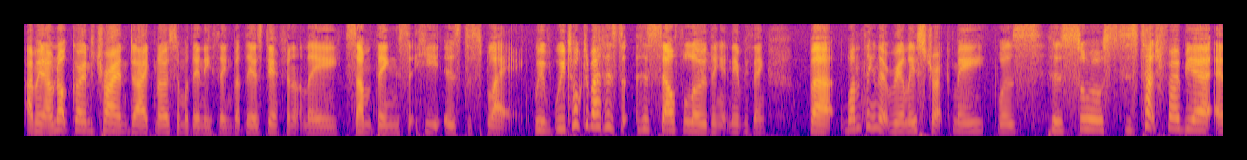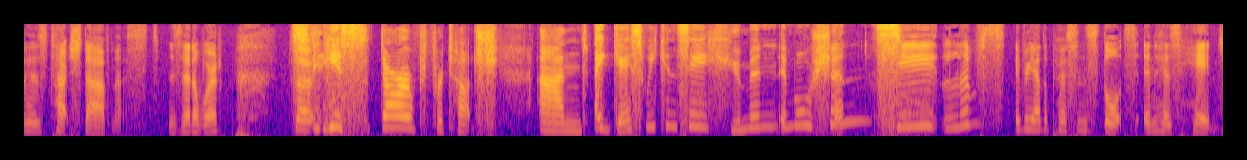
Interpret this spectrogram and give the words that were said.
I mean, I'm not going to try and diagnose him with anything, but there's definitely some things that he is displaying. We we talked about his his self-loathing and everything, but one thing that really struck me was his source, his touch phobia and his touch starvedness. Is that a word? so he's starved for touch and I guess we can say human emotions. He lives every other person's thoughts in his head,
